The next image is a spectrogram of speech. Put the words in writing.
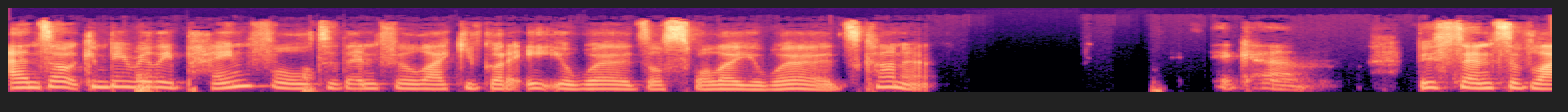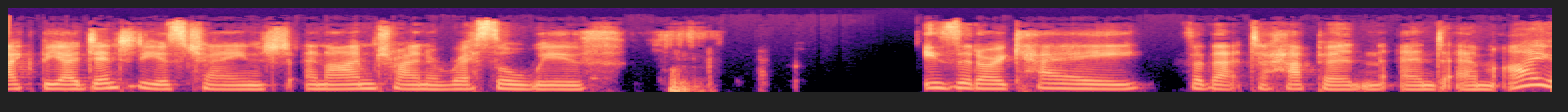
And so it can be really painful to then feel like you've got to eat your words or swallow your words, can't it? It can this sense of like the identity has changed and I'm trying to wrestle with is it okay for that to happen? And am I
